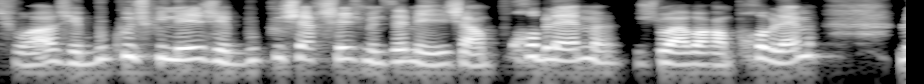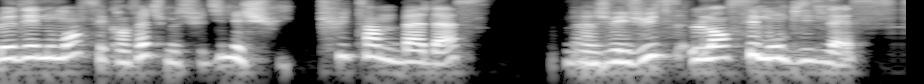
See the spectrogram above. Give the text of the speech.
tu vois, j'ai beaucoup chouiné, j'ai beaucoup cherché, je me disais, mais j'ai un problème, je dois avoir un problème. Le dénouement, c'est qu'en fait, je me suis dit, mais je suis putain de badass, ben, je vais juste lancer mon business.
